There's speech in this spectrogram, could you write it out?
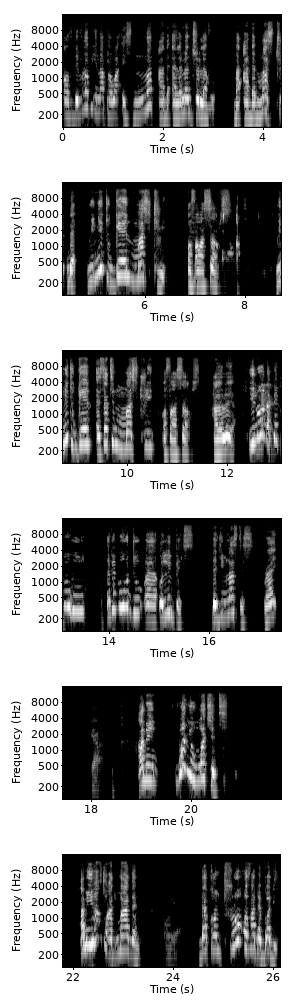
of developing inner power is not at the elementary level, but at the mastery. The, we need to gain mastery of ourselves. We need to gain a certain mastery of ourselves. Hallelujah. You know the people who the people who do uh, Olympics, the gymnastics, right? Yeah. I mean, when you watch it, I mean, you have to admire them. Oh yeah. The control over the body.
